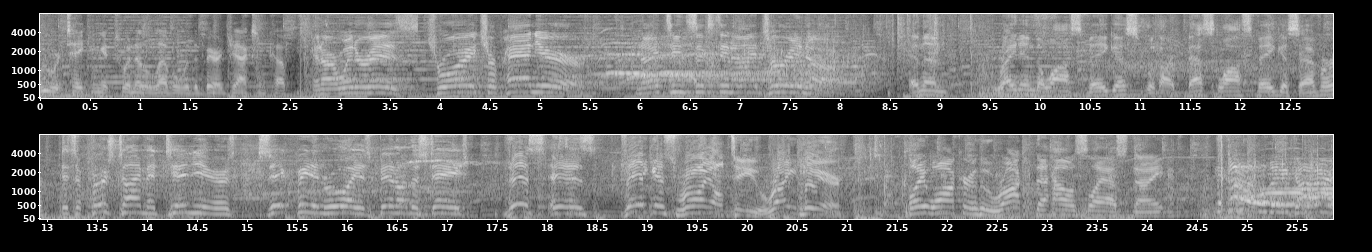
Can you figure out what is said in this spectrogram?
we were taking it to another level with the Barrett-Jackson Cup. And our winner is Troy Trepanier, 1969 Torino. And then right into Las Vegas with our best Las Vegas ever. It's the first time in 10 years Siegfried and Roy has been on the stage. This is Vegas royalty right here. Clay Walker, who rocked the house last night. Golden car,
